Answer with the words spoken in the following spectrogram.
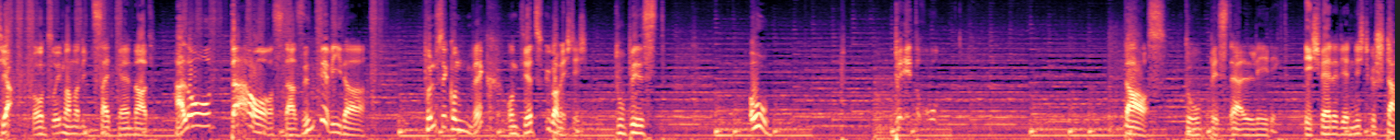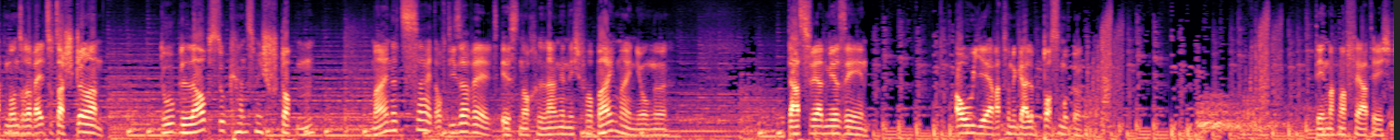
Tja, und soeben haben wir die Zeit geändert. Hallo, Daos, da sind wir wieder. Fünf Sekunden weg und jetzt übermächtig. Du bist... Oh. Pedro. Daos, du bist erledigt. Ich werde dir nicht gestatten, unsere Welt zu zerstören. Du glaubst, du kannst mich stoppen? Meine Zeit auf dieser Welt ist noch lange nicht vorbei, mein Junge. Das werden wir sehen. Oh yeah, was für eine geile Bossmucke. Den mach mal fertig.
